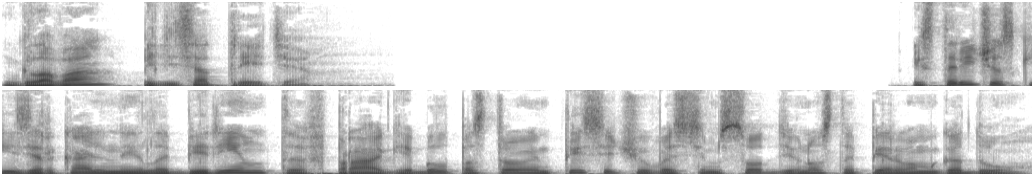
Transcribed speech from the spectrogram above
Глава 53 Исторический зеркальный лабиринт в Праге был построен в 1891 году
